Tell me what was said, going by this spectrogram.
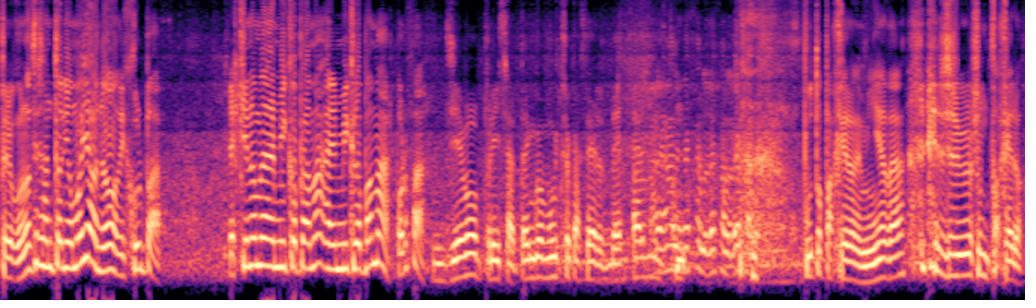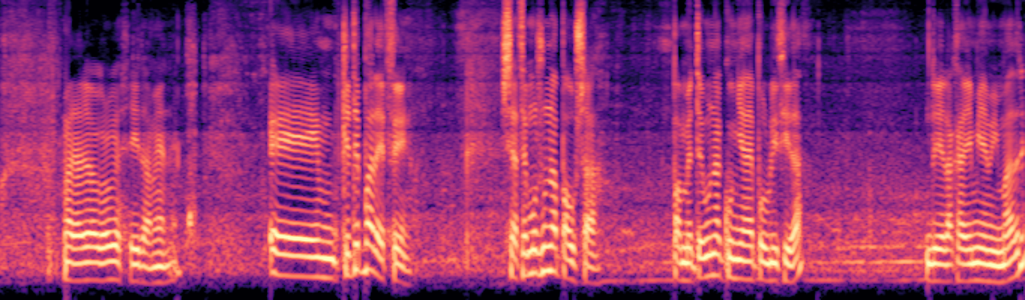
¿Pero conoces a Antonio Moya o no? Disculpa. Es que no me da el micro para más, el micro más, porfa. Llevo prisa, tengo mucho que hacer. Dejarme. déjalo, déjalo, déjalo. Puto pajero de mierda. Ese seguro es un pajero. Vale, yo creo que sí también, ¿eh? Eh, ¿Qué te parece si hacemos una pausa para meter una cuña de publicidad de la academia de mi madre?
